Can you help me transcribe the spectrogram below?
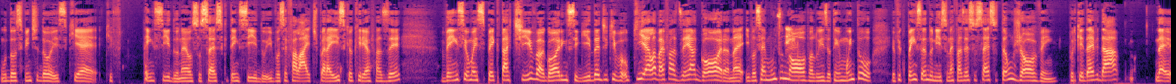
o Doce 22, que é que tem sido, né, o sucesso que tem sido, e você falar, ai, tipo, era isso que eu queria fazer, vence uma expectativa agora em seguida de que o que ela vai fazer agora, né? E você é muito nova, Luísa. Eu tenho muito, eu fico pensando nisso, né? Fazer sucesso tão jovem, porque deve dar né,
